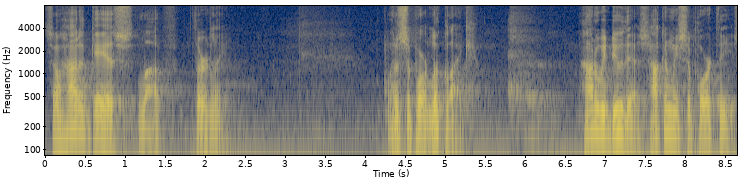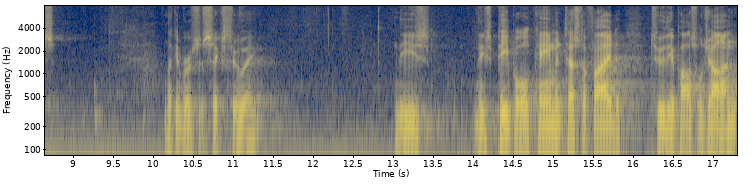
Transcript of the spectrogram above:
So, how did Gaius love? Thirdly, what does support look like? How do we do this? How can we support these? Look at verses 6 through 8. These, these people came and testified to the Apostle John,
